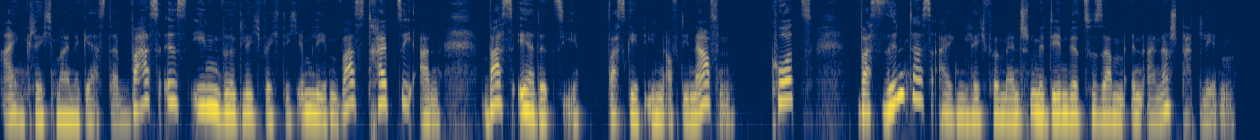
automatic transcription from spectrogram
eigentlich meine Gäste? Was ist ihnen wirklich wichtig im Leben? Was treibt sie an? Was erdet sie? Was geht ihnen auf die Nerven? Kurz, was sind das eigentlich für Menschen, mit denen wir zusammen in einer Stadt leben?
